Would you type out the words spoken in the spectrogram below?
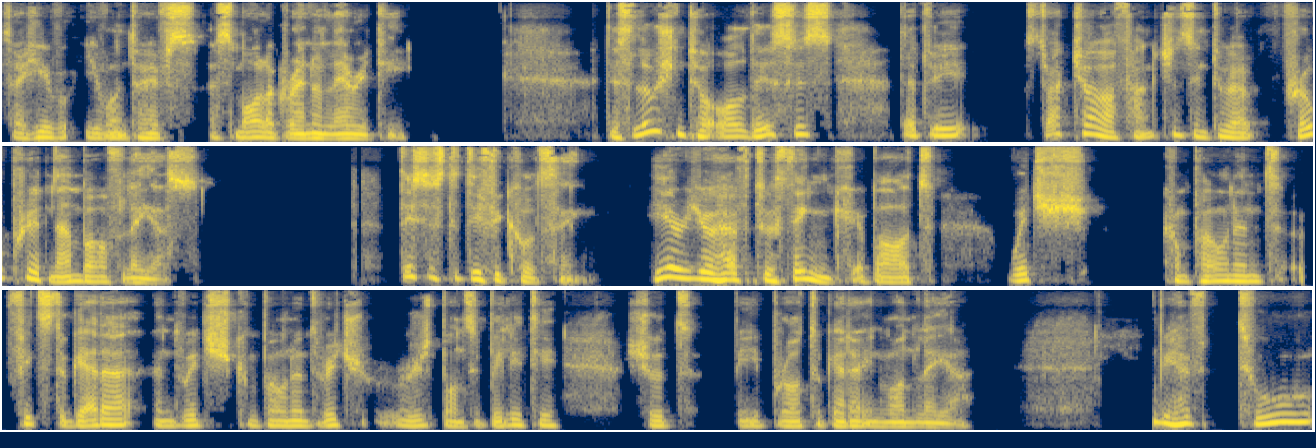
So here you want to have a smaller granularity. The solution to all this is that we structure our functions into an appropriate number of layers. This is the difficult thing. Here you have to think about which component fits together and which component which responsibility should be brought together in one layer. We have two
